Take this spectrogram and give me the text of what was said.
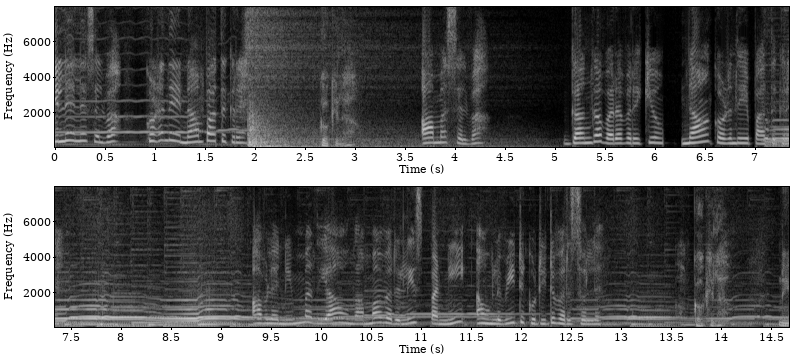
இல்ல இல்ல செல்வா குழந்தைய நான் பாத்துக்கிறேன். கோகிலா? ஆமா செல்வா. கங்கா வர வரைக்கும் நான் குழந்தைய பாத்துக்கிறேன். அவளை நிம்மதியா அவங்க அம்மாவை ரிலீஸ் பண்ணி அவங்கள வீட்டுக்கு கூட்டிட்டு வர சொல்லு. கோகிலா நீ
